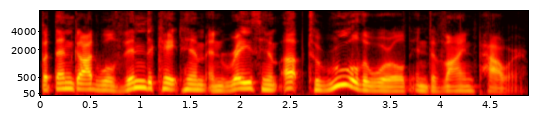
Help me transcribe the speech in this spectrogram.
but then God will vindicate him and raise him up to rule the world in divine power.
